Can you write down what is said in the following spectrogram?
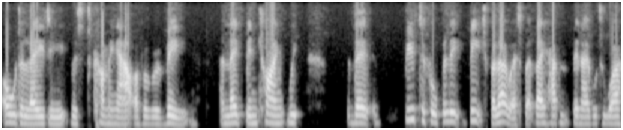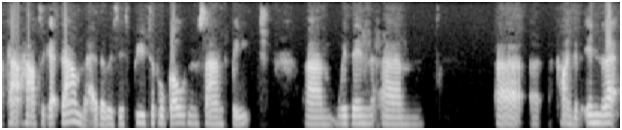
older lady was coming out of a ravine, and they'd been trying, we, the beautiful beach below us, but they hadn't been able to work out how to get down there. There was this beautiful golden sand beach um, within um, uh, kind of inlet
